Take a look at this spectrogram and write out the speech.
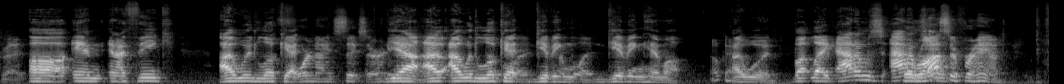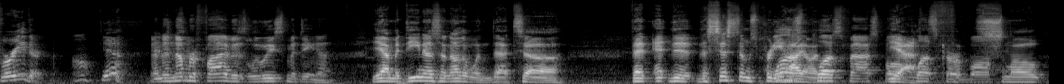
Right. uh, and and I think I would look at Four nine six earning. yeah, I, I would look Triple at giving giving him up. Okay. I would, but like Adams, Adams for Ross or for Hand. for either. Oh. Yeah, And then number five is Luis Medina. yeah. Medina's another one that uh, that uh, the the system's pretty Plus, high on. plus fastball, yeah, plus curveball. smoke.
